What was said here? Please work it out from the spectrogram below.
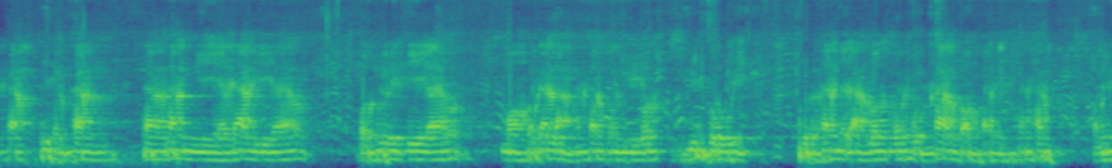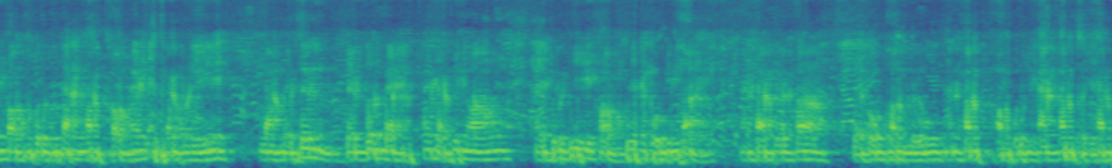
นะครับที่สำคัญถ้าท่านมีรายได้ดีแล้ว ผลผลิตดีแล้ว หมองไปด้านหลังนะครับมันมีรถมิตซูบิ เผื่อท่านจะดาวน์รถไว้ขนข้าวต่อไปนะครับวันนี้ขอขอบคุณท่านครับขอให้กิจกรรมวันนี้นำไปซึ่งเป็นต้นแบบให้กับพี่น้องในพื้นที่ของพิทยาภูมิพิสัยนะครับ แล้วก็เกิดองค์ความรู้นะครับ ขอบคุณอีกครั้งครับสวัสดีครับ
